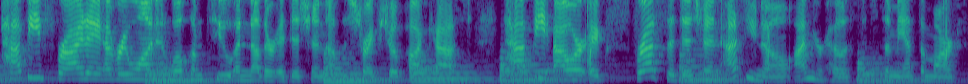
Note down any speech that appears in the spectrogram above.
Happy Friday, everyone, and welcome to another edition of the Stripe Show podcast. Happy Hour Express edition. As you know, I'm your host, Samantha Marks,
